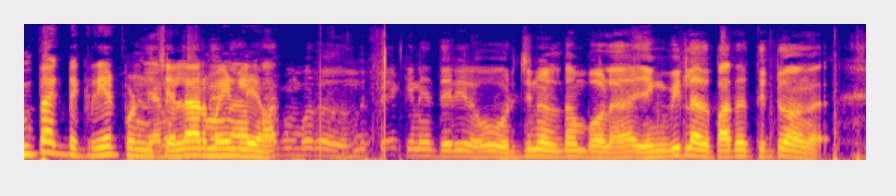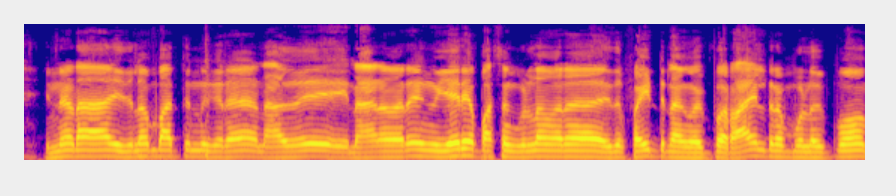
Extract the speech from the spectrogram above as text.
இம்பாக்டை கிரியேட் பண்ணுச்சு எல்லார் மைண்ட்லேயும் பார்க்கும்போது அது வந்து ஃபேக்குனே தெரியல. ஓ ஒரிஜினல் தான் போல. எங்க வீட்ல அதை பார்த்தா திட்டுவாங்க. என்னடா இதெல்லாம் பார்த்துன்னுக்கிறேன் நான் அது நான் வர எங்க ஏரியா பசங்கள்லாம் வர இது ஃபைட் நாங்க வைப்போம். ராயல் ரம்பிள் வைப்போம்.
